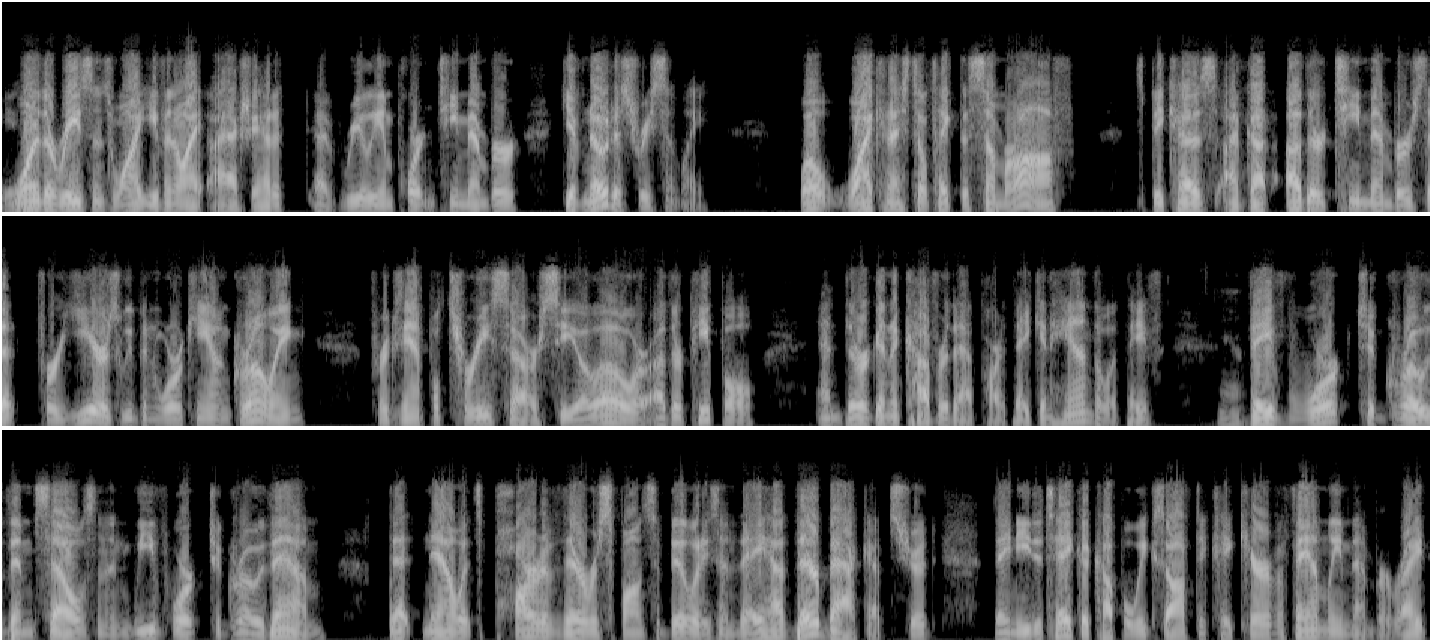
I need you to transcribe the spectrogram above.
Yeah. One of the reasons why, even though I, I actually had a, a, really important team member give notice recently, well, why can I still take the summer off? It's because I've got other team members that for years we've been working on growing. For example, Teresa, our COO, or other people, and they're going to cover that part. They can handle it. They've yeah. they've worked to grow themselves, and then we've worked to grow them that now it's part of their responsibilities and they have their backups should they need to take a couple weeks off to take care of a family member, right?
